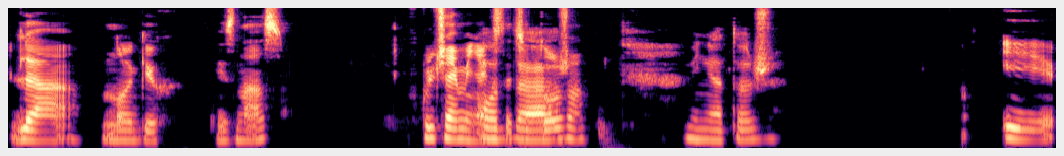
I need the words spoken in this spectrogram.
для многих из нас. Включая меня, О, кстати, да. тоже. Меня тоже. И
